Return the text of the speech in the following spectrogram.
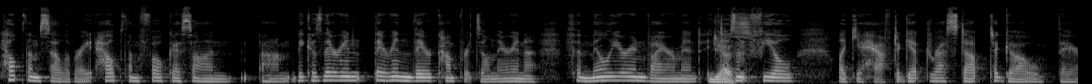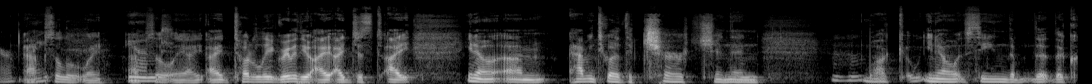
help them celebrate, help them focus on um, because they're in they're in their comfort zone. They're in a familiar environment. It Yes. doesn't feel like you have to get dressed up to go there. Right? Absolutely, And- absolutely. I, I totally agree with you. I, I just, I, you know, um, having to go to the church and then Mm-hmm. Walk, you know, seeing the, the the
